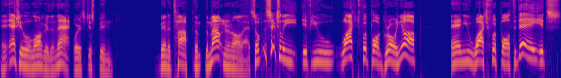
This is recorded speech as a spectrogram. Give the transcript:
and actually a little longer than that, where it's just been been atop the the mountain and all that. So essentially, if you watched football growing up and you watch football today, it's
